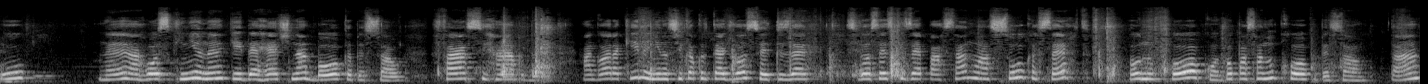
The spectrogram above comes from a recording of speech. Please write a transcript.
o, né, a rosquinha, né, que derrete na boca, pessoal, fácil e rápido. Agora aqui, meninas, fica a critério de vocês, quiser, se vocês quiserem passar no açúcar, certo? Ou no coco, eu vou passar no coco, pessoal, tá?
